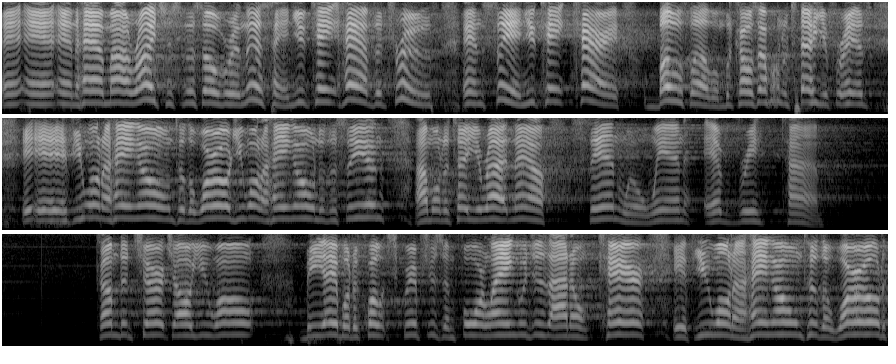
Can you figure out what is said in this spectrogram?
and, and, and have my righteousness over in this hand. You can't have the truth and sin. You can't carry both of them because I'm going to tell you, friends, if you want to hang on to the world, you want to hang on to the sin, I'm going to tell you right now, sin will win every time. Come to church all you want be able to quote scriptures in four languages. I don't care. If you want to hang on to the world,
